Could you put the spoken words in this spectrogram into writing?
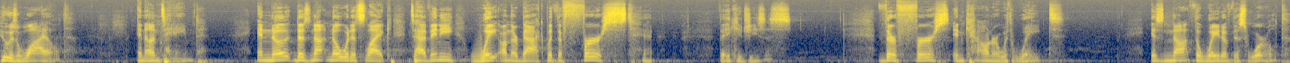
who is wild and untamed and know, does not know what it's like to have any weight on their back. But the first, thank you, Jesus, their first encounter with weight is not the weight of this world,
